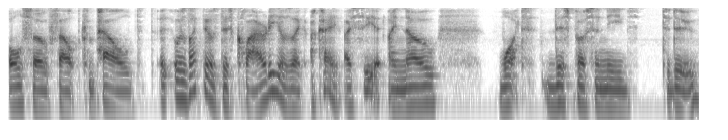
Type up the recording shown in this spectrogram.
also felt compelled. It was like there was this clarity. I was like, okay, I see it. I know what this person needs to do.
